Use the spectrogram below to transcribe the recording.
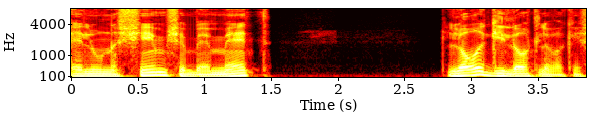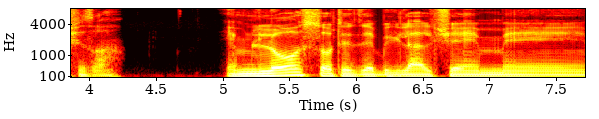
אלו נשים שבאמת לא רגילות לבקש עזרה. הן לא עושות את זה בגלל שהן אה,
